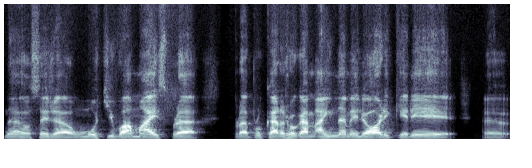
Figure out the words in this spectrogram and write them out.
né? Ou seja, um motivo a mais para o cara jogar ainda melhor e querer é,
